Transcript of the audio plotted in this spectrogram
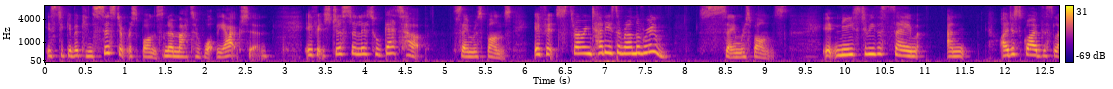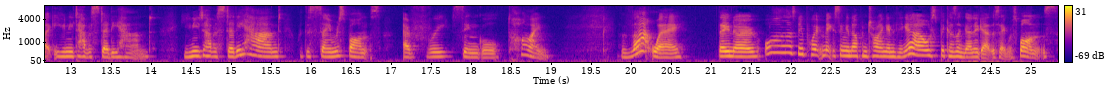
is to give a consistent response no matter what the action. If it's just a little get up same response. If it's throwing teddies around the room same response. It needs to be the same and i describe this like you need to have a steady hand. You need to have a steady hand with the same response every single time. That way, they know, well, there's no point mixing it up and trying anything else because I'm going to get the same response.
